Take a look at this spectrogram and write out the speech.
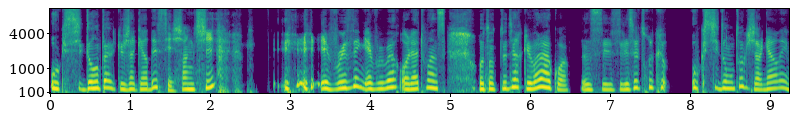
occidentale que j'ai regardée, c'est Shang-Chi. Everything, Everywhere, All at Once. Autant te dire que voilà quoi, c'est c'est les seuls trucs occidentaux que j'ai regardés.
